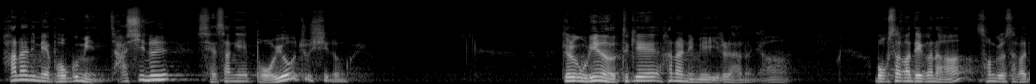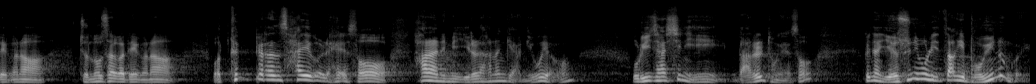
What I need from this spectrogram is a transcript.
하나님의 복음인 자신을 세상에 보여주시는 거예요. 결국 우리는 어떻게 하나님의 일을 하느냐? 목사가 되거나 선교사가 되거나 전도사가 되거나 뭐 특별한 사역을 해서 하나님이 일을 하는 게 아니고요. 우리 자신이 나를 통해서 그냥 예수님을 이 땅에 보이는 거예요.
